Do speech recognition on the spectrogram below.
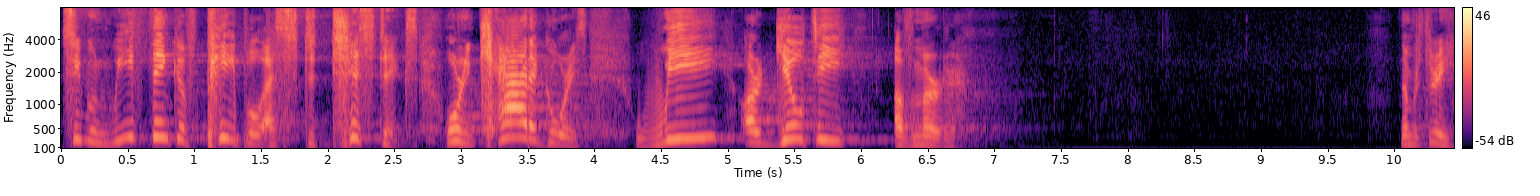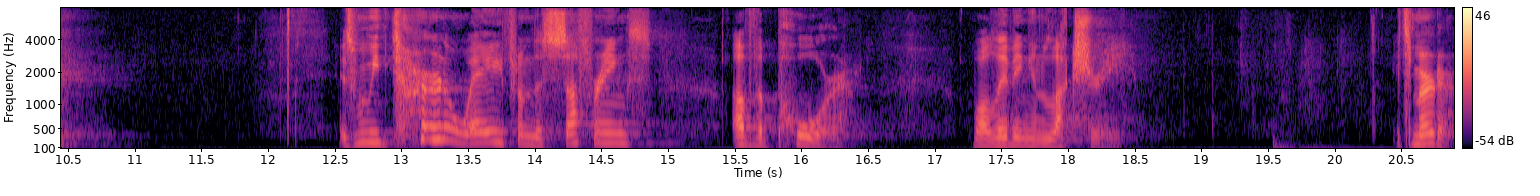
See, when we think of people as statistics or in categories, we are guilty of murder. Number three is when we turn away from the sufferings of the poor while living in luxury. It's murder.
